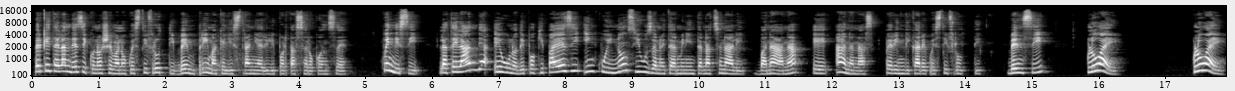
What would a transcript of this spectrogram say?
perché i thailandesi conoscevano questi frutti ben prima che gli stranieri li portassero con sé. Quindi sì, la Thailandia è uno dei pochi paesi in cui non si usano i termini internazionali banana e ananas per indicare questi frutti, bensì gluai, gluai,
